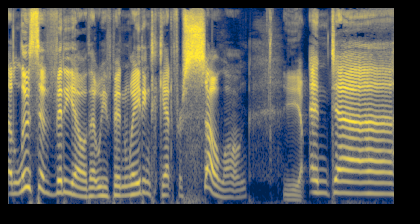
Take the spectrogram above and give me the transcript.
elusive video that we've been waiting to get for so long, Yep. and uh,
